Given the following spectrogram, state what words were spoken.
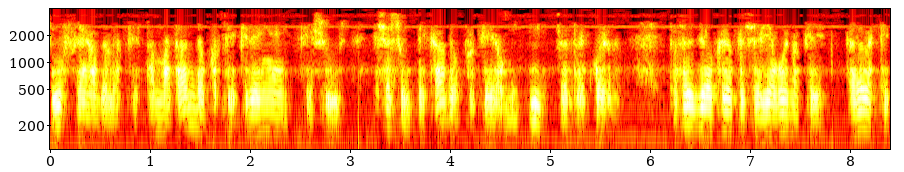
sufren o de los que están matando porque creen en Jesús, eso es un pecado porque omitir el recuerdo. Entonces yo creo que sería bueno que cada vez que,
